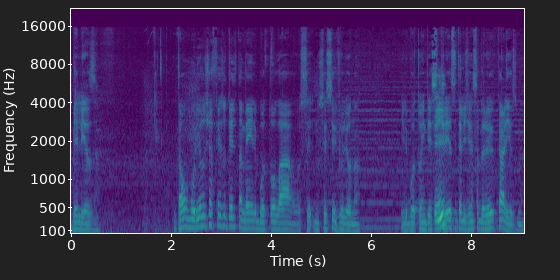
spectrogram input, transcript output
Beleza. Então o Murilo já fez o dele também. Ele botou lá. você- não sei se você viu, Leonan. Ele botou em destreza, inteligência, sabedoria e carisma.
